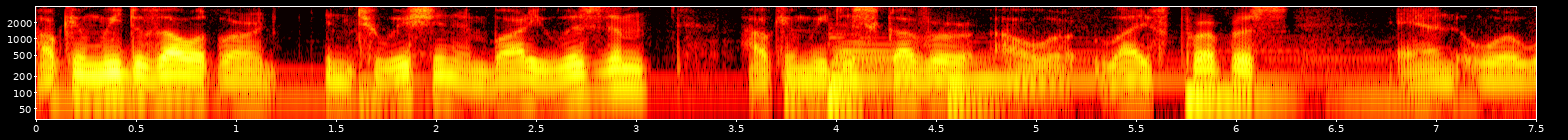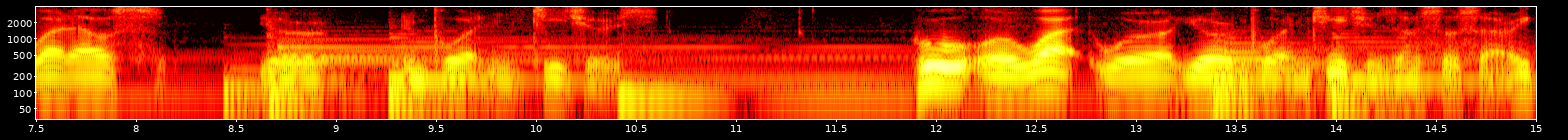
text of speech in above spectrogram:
How can we develop our intuition and body wisdom? How can we discover our life purpose? And or what else your important teachers. Who or what were your important teachers? I'm so sorry.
